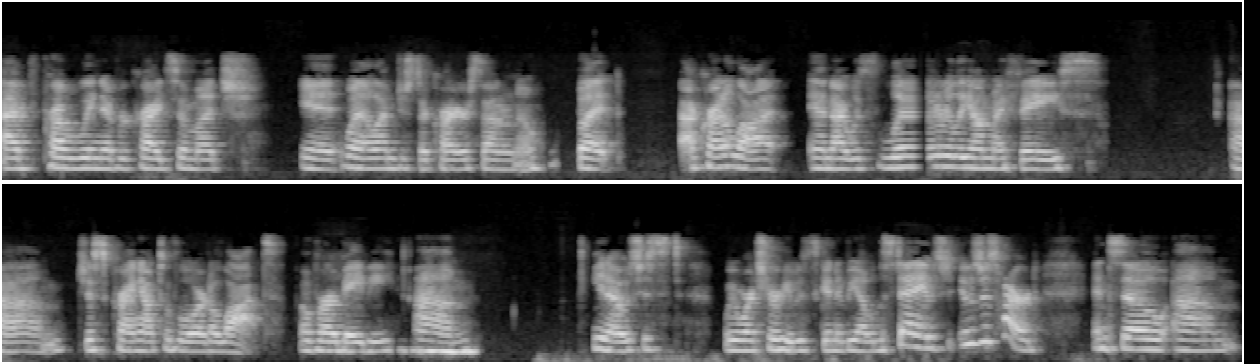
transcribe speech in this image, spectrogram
I've probably never cried so much. In, well, I'm just a crier, so I don't know. But I cried a lot, and I was literally on my face um, just crying out to the Lord a lot over our baby. Mm-hmm. Um, you know, it was just we weren't sure he was going to be able to stay. It was, it was just hard, and so um,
